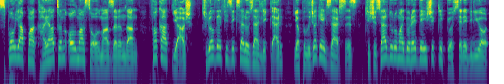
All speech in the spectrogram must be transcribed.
Spor yapmak hayatın olmazsa olmazlarından. Fakat yaş, kilo ve fiziksel özellikler, yapılacak egzersiz, kişisel duruma göre değişiklik gösterebiliyor.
